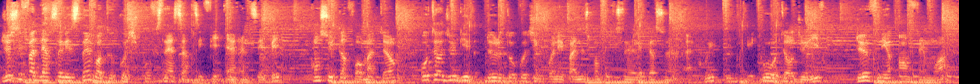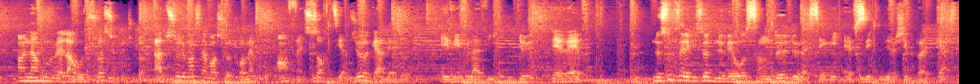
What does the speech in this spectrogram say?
Je suis Fadler Célestin, votre coach professionnel certifié RNCP, consultant formateur, auteur du guide de l'auto-coaching pour l'épanouissement professionnel et personnel accru et co-auteur du livre Devenir enfin moi, en avant vers la route, soit ce que tu dois absolument savoir sur toi-même pour enfin sortir du regard des autres et vivre la vie de tes rêves. Nous sommes à l'épisode numéro 102 de la série FC Leadership Podcast.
